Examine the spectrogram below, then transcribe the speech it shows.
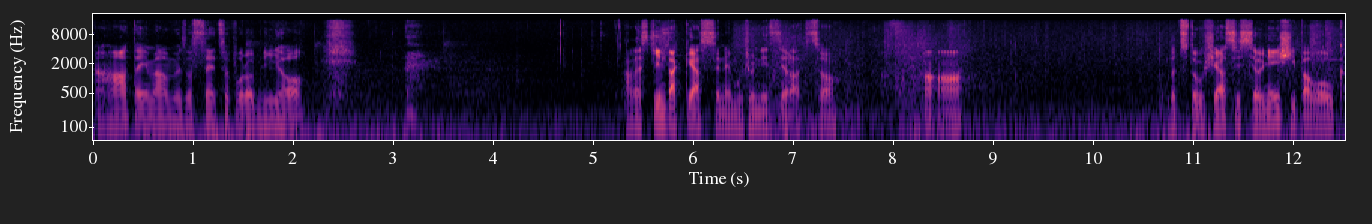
Aha, tady máme zase něco podobného. Ale s tím taky asi nemůžu nic dělat, co? Aha. Tohle to už je asi silnější pavouk.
